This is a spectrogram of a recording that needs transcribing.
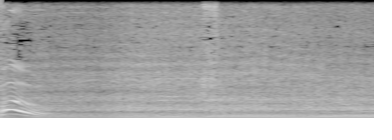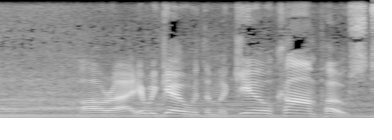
Whoa! All right, here we go with the McGill compost.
